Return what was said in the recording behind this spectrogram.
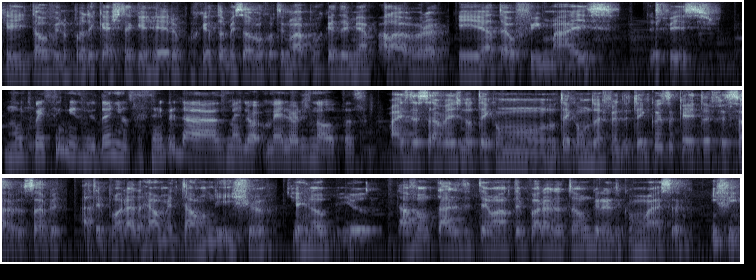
Quem tá ouvindo o podcast é guerreiro, porque eu também só vou continuar porque dei minha palavra e até o fim, mas difícil muito pessimismo. E o Danilo, você sempre dá as melhor, melhores notas. Mas dessa vez não tem como não tem como defender. Tem coisa que é indefensável, sabe? A temporada realmente tá um lixo. Chernobyl dá vontade de ter uma temporada tão grande como essa. Enfim,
